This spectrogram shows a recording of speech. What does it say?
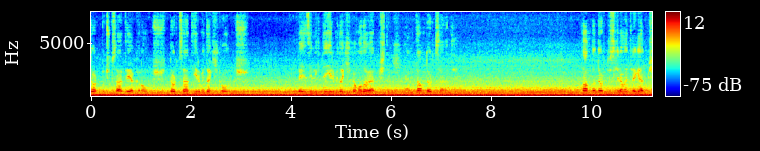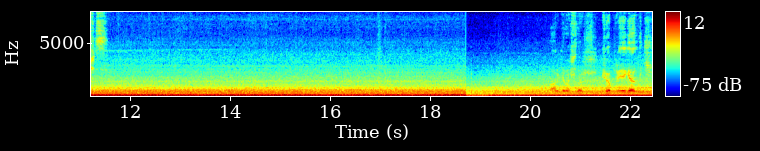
4,5 saate yakın olmuş. 4 saat 20 dakika olmuş. Benzinlikte 20 dakika mola vermiştik. Yani tam 4 saat. Tam da 400 kilometre gelmişiz. Arkadaşlar köprüye geldik.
